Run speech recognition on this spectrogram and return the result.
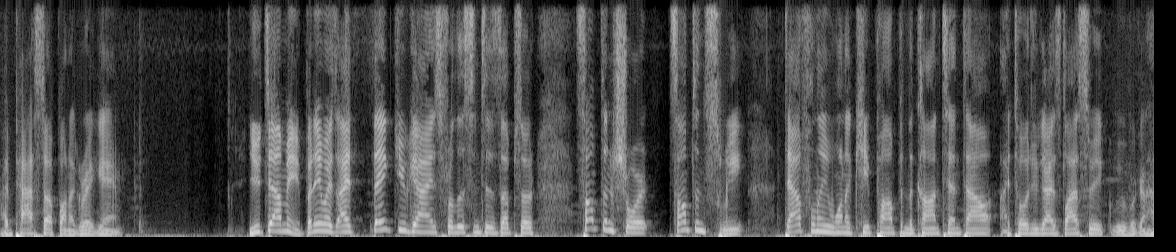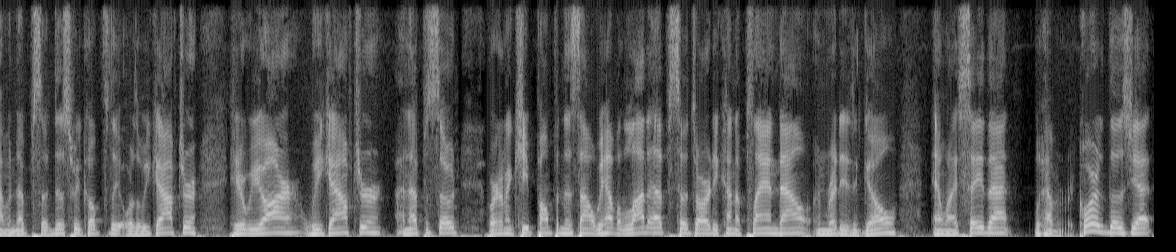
I passed up on a great game. You tell me. But anyways, I thank you guys for listening to this episode. Something short, something sweet definitely want to keep pumping the content out. I told you guys last week we were going to have an episode this week, hopefully, or the week after. Here we are, week after an episode. We're going to keep pumping this out. We have a lot of episodes already kind of planned out and ready to go. And when I say that, we haven't recorded those yet,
